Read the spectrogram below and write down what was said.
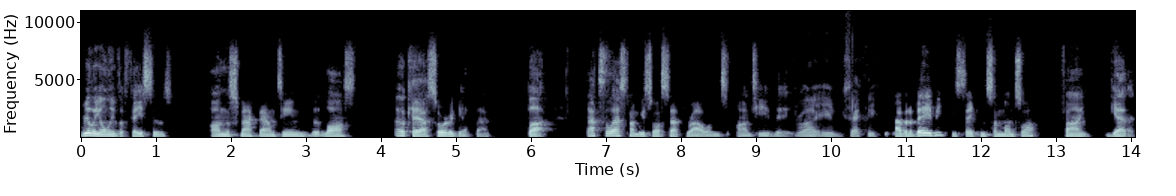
really only the faces on the SmackDown team that lost. Okay, I sort of get that, but that's the last time we saw Seth Rollins on TV. Right, exactly. having a baby, he's taking some months off. Fine, get it.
